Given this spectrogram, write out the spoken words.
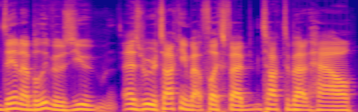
Dan, I believe it was you, as we were talking about FlexFab, talked about how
